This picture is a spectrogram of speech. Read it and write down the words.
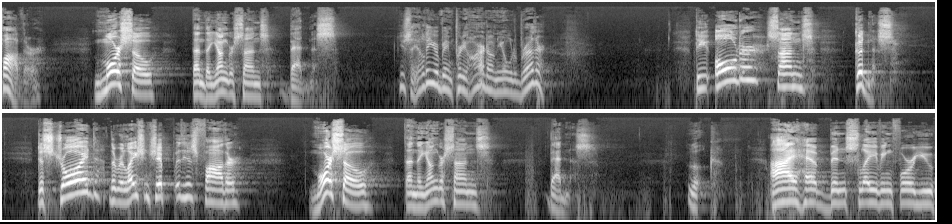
father more so than the younger son's badness. You say, Elder, you're being pretty hard on the older brother. The older son's goodness destroyed the relationship with his father more so than the younger son's badness. Look, I have been slaving for you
